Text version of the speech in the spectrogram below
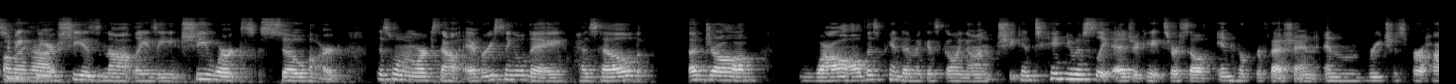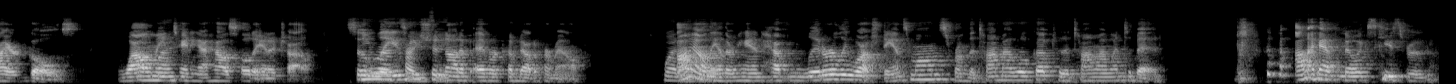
To Oh be clear, gosh. she is not lazy. She works so hard. This woman works out every single day, has held a job while all this pandemic is going on. She continuously educates herself in her profession and reaches for higher goals while Oh maintaining a household and a child. So You lazy should not have ever come out of her mouth. Whatever. I, on the other hand, have literally watched Dance Moms from the time I woke up to the time I went to bed. I have no excuse for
